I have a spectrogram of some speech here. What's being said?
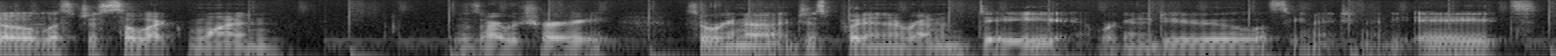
so let's just select one. Is arbitrary. So we're gonna just put in a random date. We're gonna do, let's see, 1998.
